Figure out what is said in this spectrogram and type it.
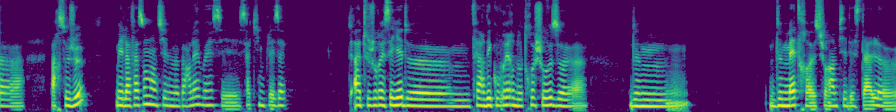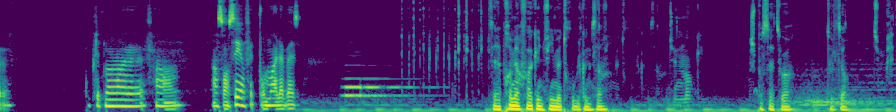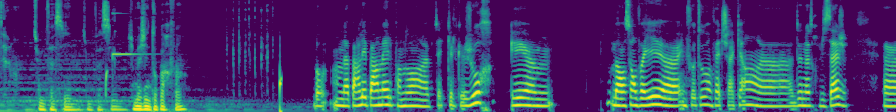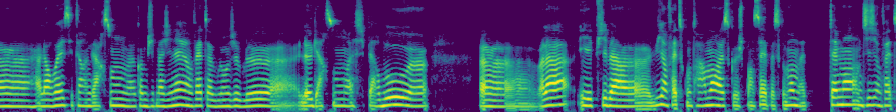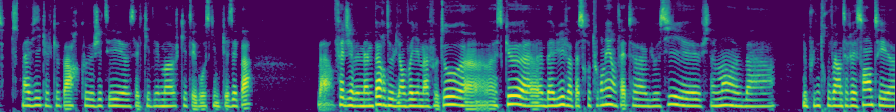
par ce jeu. Mais la façon dont il me parlait, ouais, c'est ça qui me plaisait a toujours essayé de me faire découvrir d'autres choses, euh, de, me- de me mettre sur un piédestal euh, complètement euh, enfin, insensé en fait pour moi à la base. C'est la première fois qu'une fille me trouble comme ça. Tu me manques. Je pense à toi, tout le temps. Tu me plais tellement. Tu me fascines, tu me fascines. J'imagine ton parfum. Bon, on a parlé par mail pendant euh, peut-être quelques jours et euh, bah, on s'est envoyé euh, une photo en fait chacun euh, de notre visage. Alors ouais, c'était un garçon comme j'imaginais en fait, blond yeux bleus, le garçon super beau, euh, voilà. Et puis bah lui en fait, contrairement à ce que je pensais, parce que moi on m'a tellement dit en fait toute ma vie quelque part que j'étais celle qui était moche, qui était grosse, qui me plaisait pas. Bah, en fait, j'avais même peur de lui envoyer ma photo. euh, Est-ce que euh, bah, lui, il va pas se retourner, en fait, euh, lui aussi, et finalement, euh, bah, ne plus me trouver intéressante et,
